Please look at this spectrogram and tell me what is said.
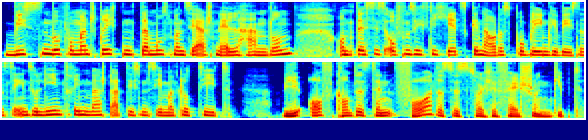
wissen, wovon man spricht und da muss man sehr schnell handeln. Und das ist offensichtlich jetzt genau das Problem gewesen, dass der Insulin drin war statt diesem Semaglutid. Wie oft kommt es denn vor, dass es solche Fälschungen gibt?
